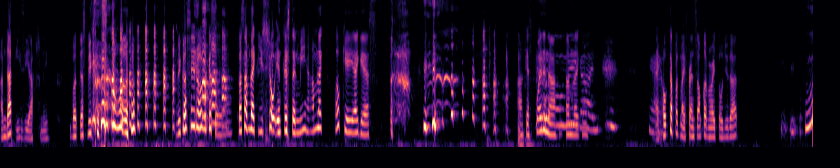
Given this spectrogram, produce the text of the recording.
I'm that easy actually but just because because you know because because I'm like you show interest in me I'm like okay I guess I guess pwede na oh I'm my like god. Hmm. Yeah. I hooked up with my friend's uncle remember I told you that Who?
